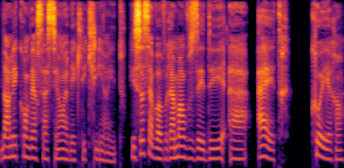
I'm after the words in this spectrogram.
dans les conversations avec les clients et tout. Et ça, ça va vraiment vous aider à être cohérent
